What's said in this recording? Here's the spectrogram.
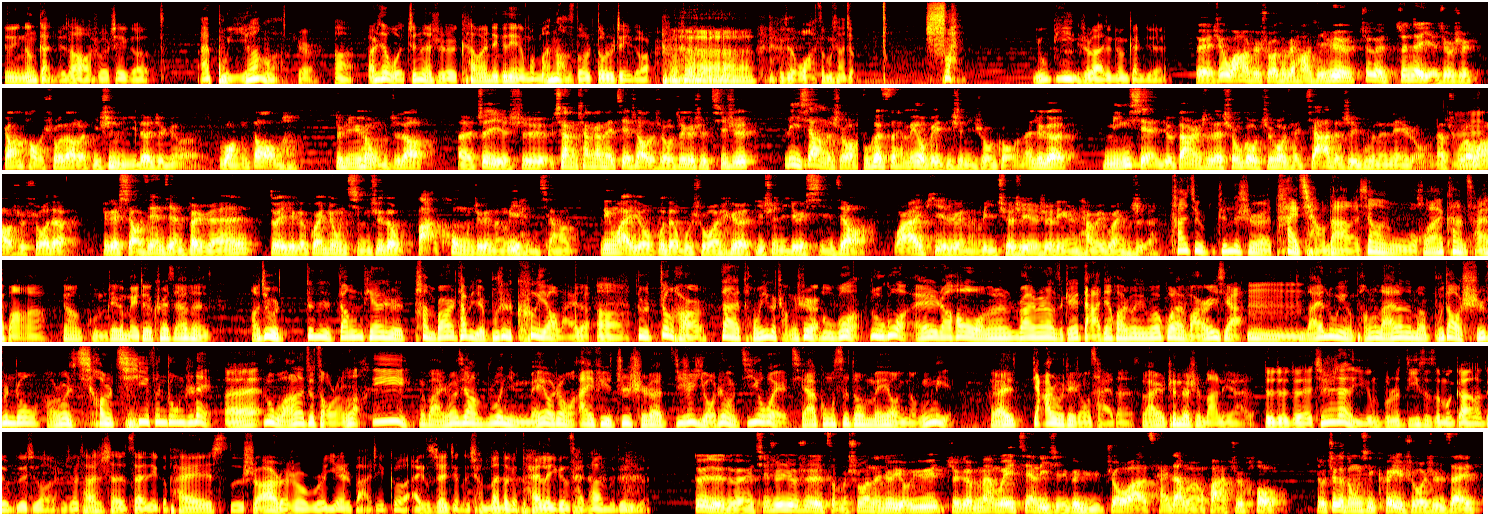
就你能感觉到说这个，哎，不一样了。是，啊！而且我真的是看完这个电影，我满脑子都是都是这一段儿，就觉得哇，怎么想就 帅、牛逼是吧？就这种感觉。对，这个王老师说的特别好，其实这个真的也就是刚好说到了迪士尼的这个王道嘛，就是因为我们知道，呃，这也是像像刚才介绍的时候，这个是其实立项的时候，福克斯还没有被迪士尼收购，那这个明显就当然是在收购之后才加的这一部分的内容。那除了王老师说的，这个小贱贱本人对这个观众情绪的把控这个能力很强，另外又不得不说，这个迪士尼这个邪教。玩 IP 的这个能力确实也是令人叹为观止。他就真的是太强大了。像我后来看采访啊，像我们这个美队 Chris Evans，好像就是真是当天是探班，他们也不是刻意要来的，啊，就是正好在同一个城市路过，路过，哎，然后我们 Ryan Reynolds 给打个电话说，你给我过来玩一下。嗯嗯嗯，来录影棚来了那么不到十分钟，好像说好像七分钟之内哎，录完了就走人了。嘿，对吧？你说像如果你没有这种 IP 支持的，即使有这种机会，其他公司都没有能力来加入这种彩蛋，所以还是真的是蛮厉害的。对对对，其实现在已经不是第一次这么干了，对不对，徐老师？就是他在在这个拍《死侍二》的时候，不是也是把这个 X 战警的全班都给拍了一个彩蛋吗，对不对？对对对，其实就是怎么说呢？就由于这个漫威建立起一个宇宙啊、彩蛋文化之后，就这个东西可以说是在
